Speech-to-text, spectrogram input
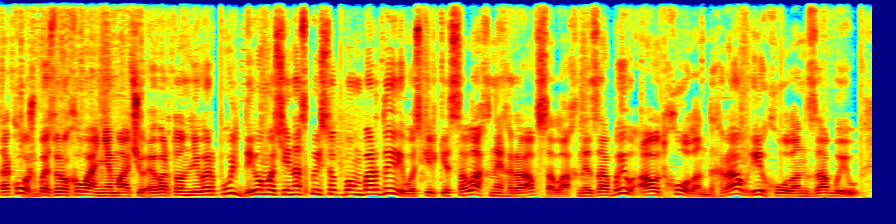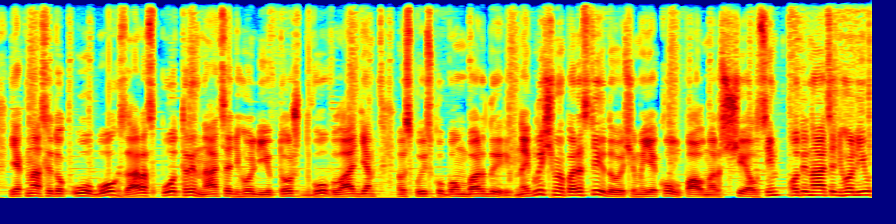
Також без урахування матчу Евертон-Ліверпуль дивимося і на список бомбардирів, оскільки Салах не грав, Салах не забив. А от Холанд грав і Холанд забив. Як наслідок у обох зараз по 13 голів, тож двовладдя в списку бомбардирів. Найближчими переслідувачами є Кол Палмер з Челсі 11 голів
